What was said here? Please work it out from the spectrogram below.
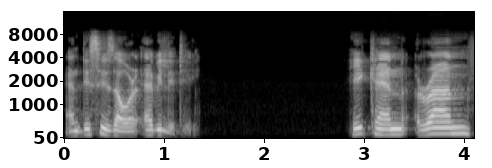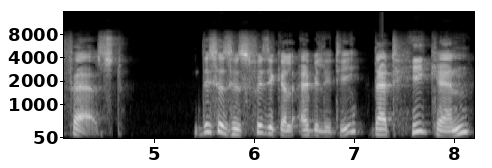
and this is our ability. He can run fast. This is his physical ability that he can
